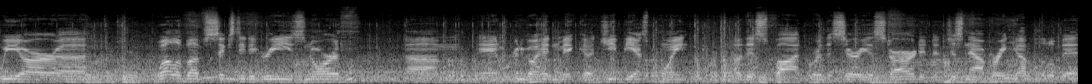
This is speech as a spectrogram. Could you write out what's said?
We are uh, well above 60 degrees north, um, and we're going to go ahead and make a GPS point of this spot where this area started to just now break up a little bit.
